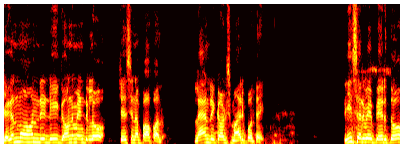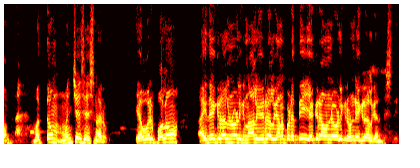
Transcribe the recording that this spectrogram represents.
జగన్మోహన్ రెడ్డి గవర్నమెంట్లో చేసిన పాపాలు ల్యాండ్ రికార్డ్స్ మారిపోతాయి. రీసర్వే పేరుతో మొత్తం ముంచేసేసినారు. ఎవరి పొలం ఐదు ఎకరాలు ఉన్న వాళ్ళకి నాలుగు ఎకరాలు కనపడద్ది ఎకరా ఉండే వాళ్ళకి రెండు ఎకరాలు కనిపిస్తుంది.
